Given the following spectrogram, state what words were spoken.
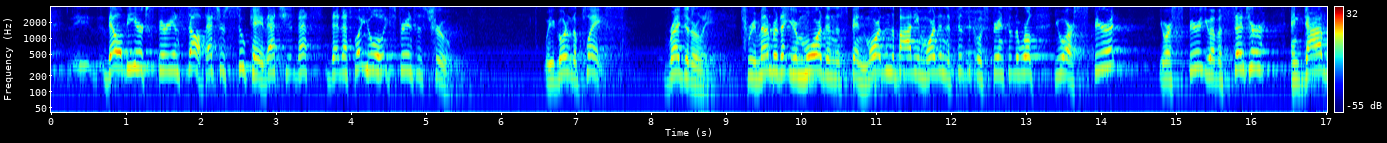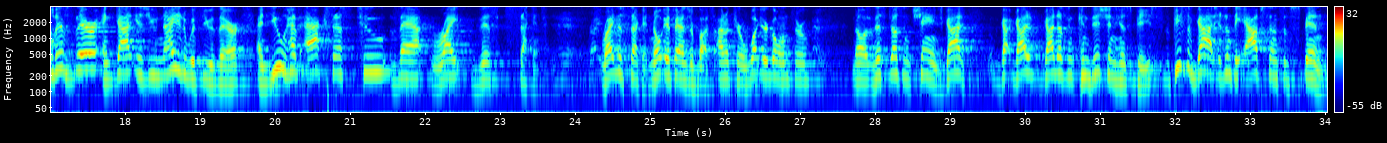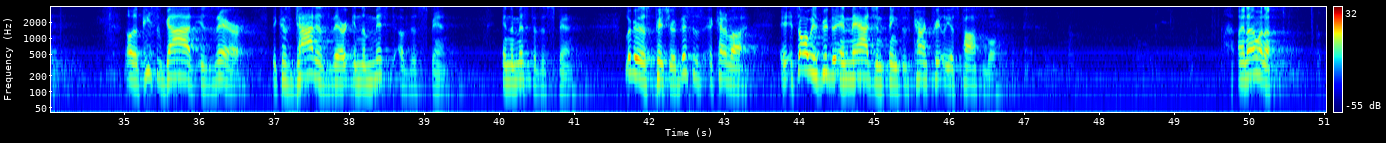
that will be your experience self. That's your suke. That's, your, that's, that, that's what you will experience as true. Will you go to the place regularly to remember that you're more than the spin, more than the body, more than the physical experience of the world. You are spirit. You are spirit. You have a center, and God lives there, and God is united with you there, and you have access to that right this second. Right this second. No ifs, ands, or buts. I don't care what you're going through. No, this doesn't change. God, God, God, doesn't condition his peace. The peace of God isn't the absence of spin. No, the peace of God is there because God is there in the midst of the spin. In the midst of the spin. Look at this picture. This is kind of a, it's always good to imagine things as concretely as possible. And I want to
